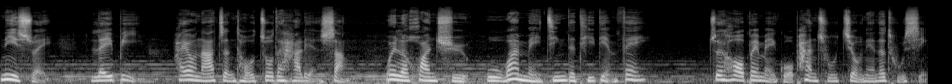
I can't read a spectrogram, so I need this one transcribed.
溺水、勒毙，还有拿枕头坐在他脸上，为了换取五万美金的提点费。最后被美国判处九年的徒刑。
